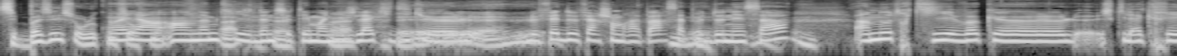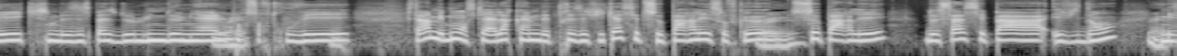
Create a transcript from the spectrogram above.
c'est basé sur le consentement. Il y a un, homme qui ah, donne ce témoignage-là, qui dit que le, fait de faire chambre à part, ça peut donner ça. Un autre qui évoque euh, ce qu'il a créé, qui sont des espèces de lune de miel pour se retrouver, etc. Mais bon, ce qui a l'air quand même d'être très efficace, c'est de se parler. Sauf que se parler de ça, c'est pas évident, mais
